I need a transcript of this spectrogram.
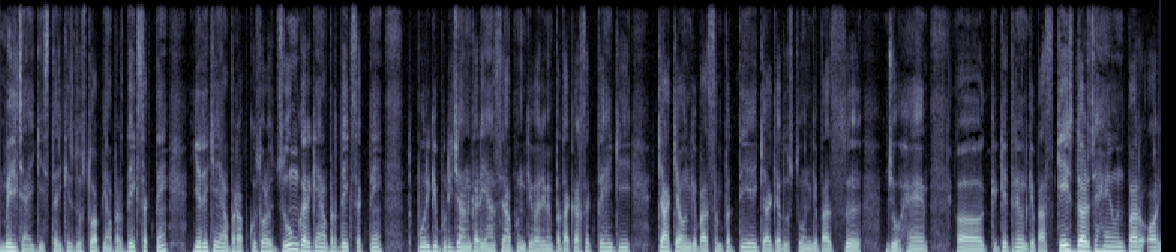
मिल जाएगी इस तरीके से। दोस्तों, आप यहाँ पर देख सकते हैं। ये देखिए यहाँ पर आपको थोड़ा जूम करके यहाँ पर देख सकते हैं। तो पूरी की पूरी जानकारी यहाँ से आप उनके बारे में पता कर सकते हैं कि क्या क्या उनके पास संपत्ति है क्या क्या दोस्तों उनके पास जो है कितने उनके पास केस दर्ज हैं उन पर और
